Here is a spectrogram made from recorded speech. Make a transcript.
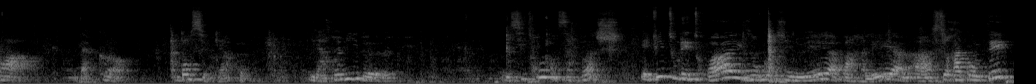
Ah, d'accord. Dans ce cas, il a remis le, citron dans sa poche. Et puis tous les trois, ils ont continué à parler, à, se raconter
